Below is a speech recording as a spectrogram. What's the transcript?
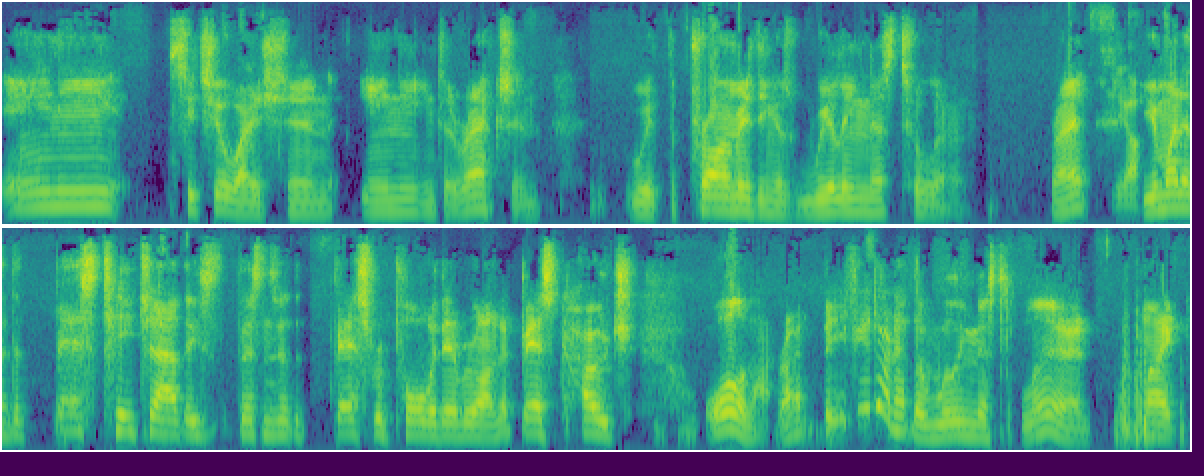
any situation, any interaction with the primary thing is willingness to learn, right? Yeah. You might have the best teacher, these persons have the best rapport with everyone, the best coach, all of that, right? But if you don't have the willingness to learn, like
